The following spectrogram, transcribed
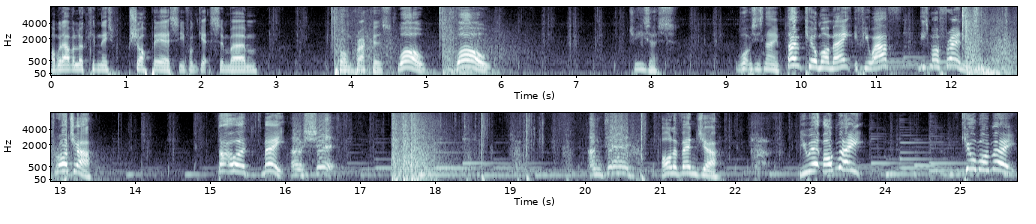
I'm gonna have a look in this shop here, see if I can get some um, prawn crackers. Whoa, whoa! Jesus, what was his name? Don't kill my mate if you have. He's my friend, Roger. Don't, uh, mate. Oh shit! I'm dead. I'll avenge you. You hit my mate. Kill my mate.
